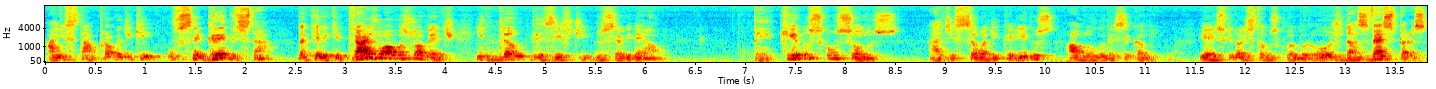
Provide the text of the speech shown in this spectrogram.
Aí está a prova de que o segredo está naquele que traz o alvo à sua mente e não desiste do seu ideal. Pequenos consolos são adquiridos ao longo desse caminho. E é isso que nós estamos comemorando hoje, das vésperas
